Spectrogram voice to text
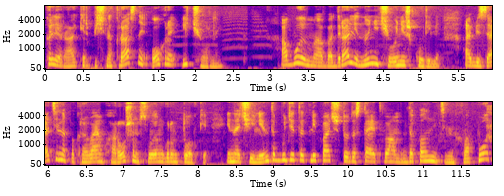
Колера, кирпично-красный, охра и черный. Обои мы ободрали, но ничего не шкурили. Обязательно покрываем хорошим слоем грунтовки, иначе лента будет отлипать, что доставит вам дополнительных хлопот,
